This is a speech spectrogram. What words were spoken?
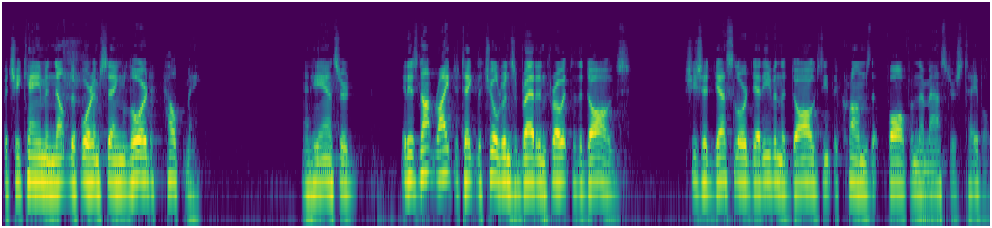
But she came and knelt before him, saying, Lord, help me. And he answered, It is not right to take the children's bread and throw it to the dogs. She said, Yes, Lord, yet even the dogs eat the crumbs that fall from their master's table.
